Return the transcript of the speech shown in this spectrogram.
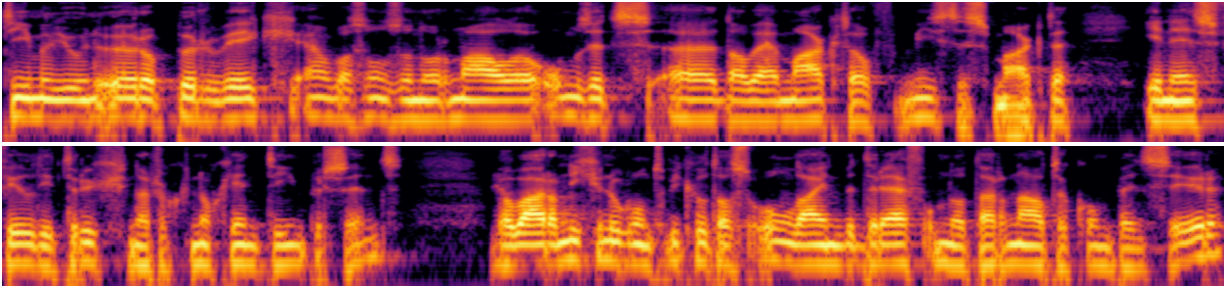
10 miljoen euro per week was onze normale omzet uh, dat wij maakten, of minstens maakten. Ineens viel die terug naar nog, nog geen 10 procent. We waren niet genoeg ontwikkeld als online bedrijf om dat daarna te compenseren.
